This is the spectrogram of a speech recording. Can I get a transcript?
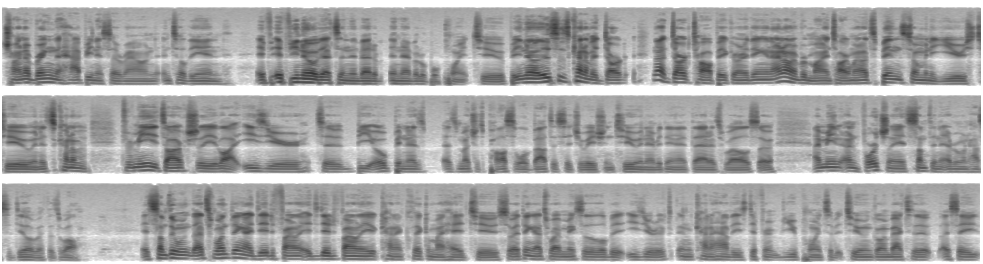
trying to bring the happiness around until the end if if you know that's an inevitable point too. But you know, this is kind of a dark, not dark topic or anything, and I don't ever mind talking about. it. It's been so many years too, and it's kind of for me, it's actually a lot easier to be open as as much as possible about the situation too, and everything like that as well. So, I mean, unfortunately, it's something everyone has to deal with as well. It's something that's one thing I did finally. It did finally kind of click in my head too. So I think that's why it makes it a little bit easier to and kind of have these different viewpoints of it too. And going back to I say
